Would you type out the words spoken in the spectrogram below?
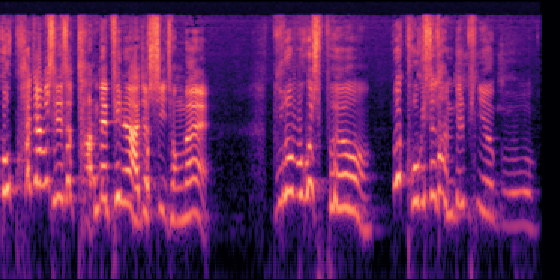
꼭 화장실에서 담배 피는 아저씨 정말 물어보고 싶어요. 왜 거기서 담배를 피냐고.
